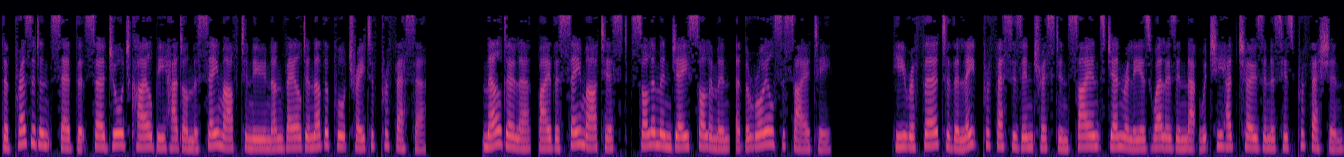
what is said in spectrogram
The President said that Sir George Beilby had on the same afternoon unveiled another portrait of Professor Meldola, by the same artist Solomon J. Solomon, at the Royal Society. He referred to the late professor's interest in science generally as well as in that which he had chosen as his profession.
